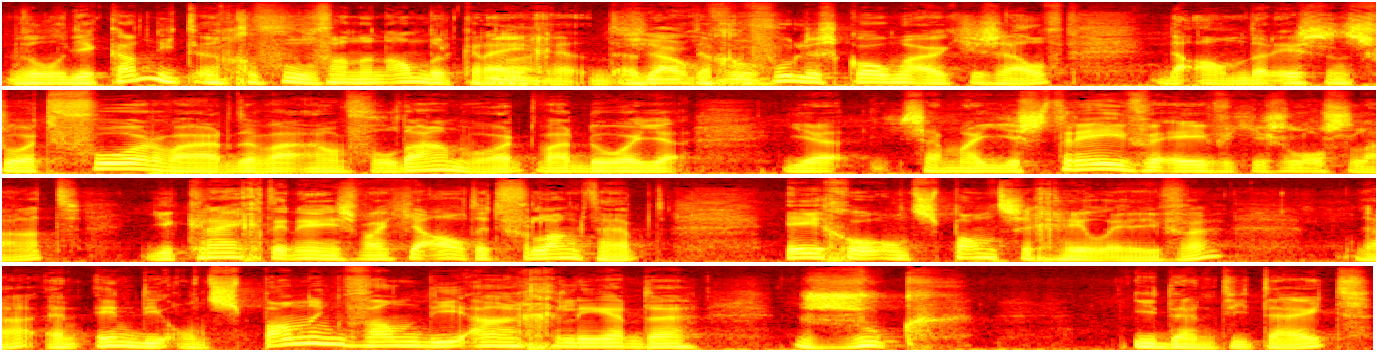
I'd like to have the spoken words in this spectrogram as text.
wil, je kan niet een gevoel van een ander krijgen. De, jouw de gevoel. gevoelens komen uit jezelf. De ander is een soort voorwaarde waaraan voldaan wordt, waardoor je je, zeg maar, je streven eventjes loslaat. Je krijgt ineens wat je altijd verlangd hebt. Ego ontspant zich heel even. Ja, en in die ontspanning van die aangeleerde zoekidentiteit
